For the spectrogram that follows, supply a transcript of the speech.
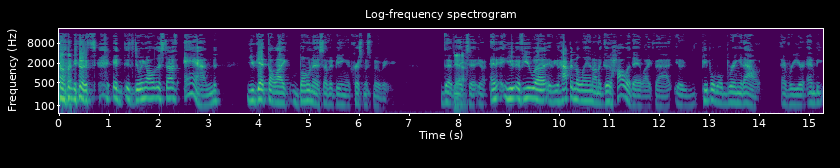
um, you know, it's it, it's doing all this stuff, and you get the like bonus of it being a Christmas movie that Yeah. makes it. You know, and you if you uh, if you happen to land on a good holiday like that, you know, people will bring it out every year and be.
